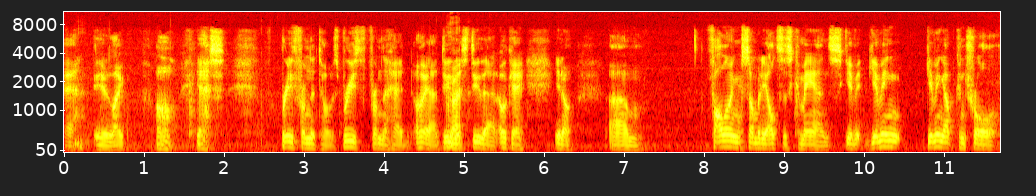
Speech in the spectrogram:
Yeah. you're like oh yes. Breathe from the toes. Breathe from the head. Oh yeah. Do right. this do that. Okay. You know um, following somebody else's commands give it giving giving up control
